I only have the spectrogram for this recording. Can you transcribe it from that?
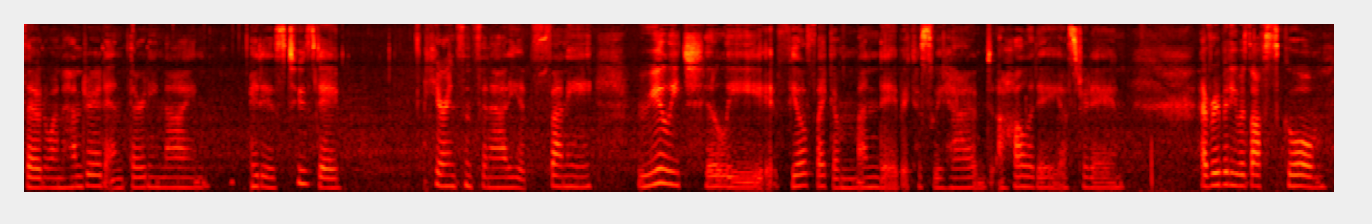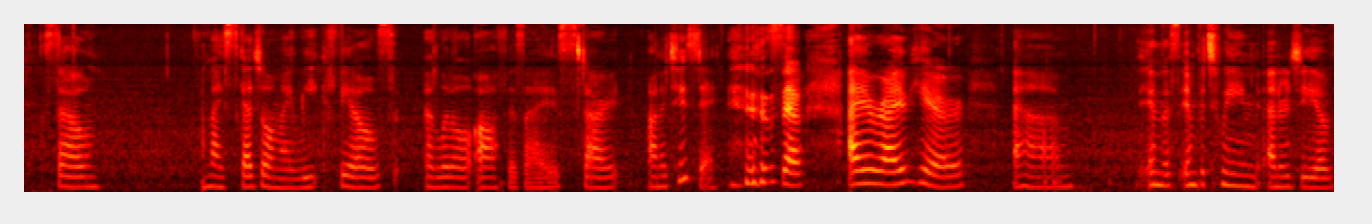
Episode 139. It is Tuesday. Here in Cincinnati, it's sunny, really chilly. It feels like a Monday because we had a holiday yesterday and everybody was off school. So my schedule, my week feels a little off as I start on a Tuesday. so I arrive here. Um, in this in between energy of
